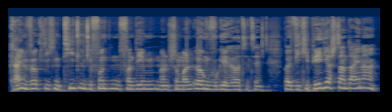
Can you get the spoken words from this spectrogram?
keinen wirklichen Titel gefunden, von dem man schon mal irgendwo gehört hätte. Bei Wikipedia stand einer,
